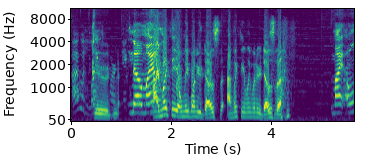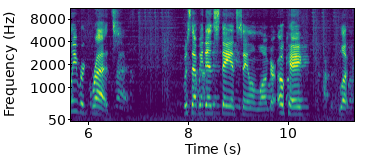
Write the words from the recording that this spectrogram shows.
I would like Dude, to n- partake. No, my- I'm like the only one who does. Th- I'm like the only one who does them. My only regret was that we didn't stay in Salem longer. Okay, look.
